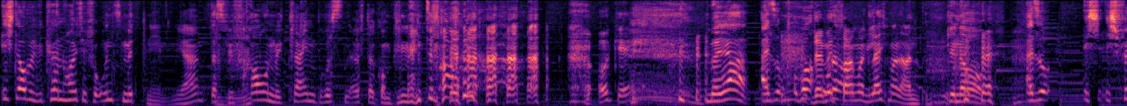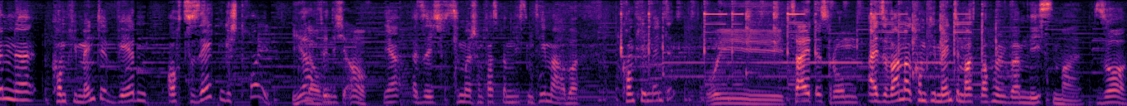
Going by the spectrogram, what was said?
ich glaube, wir können heute für uns mitnehmen, ja, dass Mhm. wir Frauen mit kleinen Brüsten öfter Komplimente machen. Okay. naja, also. Aber, Damit oder, fangen wir gleich mal an. Genau. Also, ich, ich finde, Komplimente werden auch zu selten gestreut. Ja, finde ich auch. Ja, also ich sind wir schon fast beim nächsten Thema, aber Komplimente. Ui, Zeit ist rum. Also, wann man Komplimente macht, machen wir beim nächsten Mal. So.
